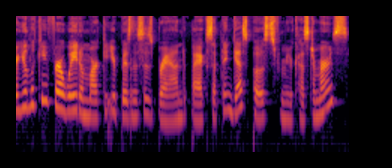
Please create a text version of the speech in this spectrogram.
Are you looking for a way to market your business's brand by accepting guest posts from your customers?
